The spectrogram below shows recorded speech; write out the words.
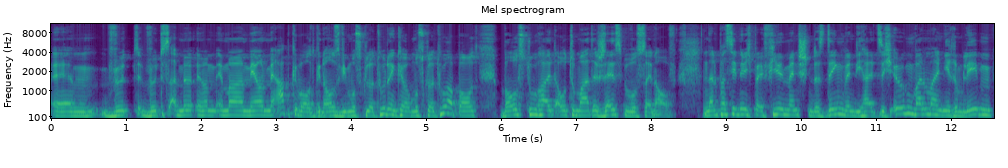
ähm, wird, wird es immer, immer mehr und mehr abgebaut. Genauso wie Muskulatur dein Körper Muskulatur abbaut, baust du halt automatisch Selbstbewusstsein auf. Und dann passiert nämlich bei vielen Menschen das Ding, wenn die halt sich irgendwann mal in ihrem Leben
